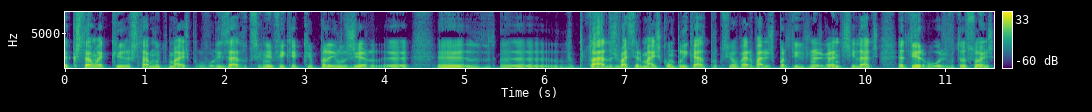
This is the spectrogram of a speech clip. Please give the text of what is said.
a questão é que está muito mais pulverizado, o que significa que para eleger uh, deputados vai ser mais complicado, porque se houver vários partidos nas grandes cidades a ter boas votações.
